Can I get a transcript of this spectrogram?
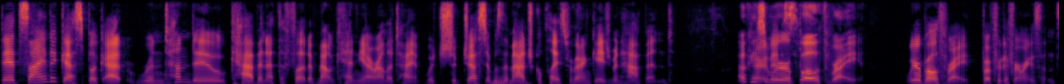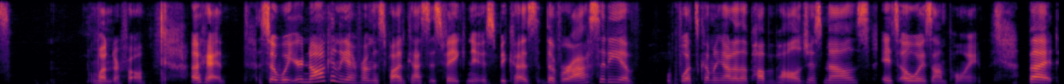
They had signed a guest book at Rutundu Cabin at the foot of Mount Kenya around the time, which suggests it was the mm. magical place where their engagement happened. Okay, There so we were both right. We were both right, but for different reasons. Wonderful. Okay. So, what you're not going to get from this podcast is fake news because the veracity of what's coming out of the pop apologist mouths, it's always on point. But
